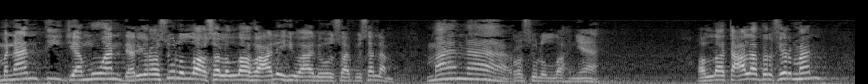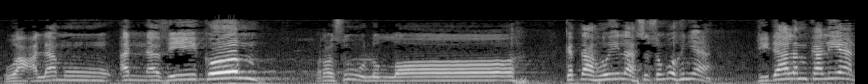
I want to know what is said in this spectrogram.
menanti jamuan dari Rasulullah sallallahu alaihi wasallam. Mana Rasulullahnya? Allah taala berfirman wa'lamu anna fikum Rasulullah ketahuilah sesungguhnya di dalam kalian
